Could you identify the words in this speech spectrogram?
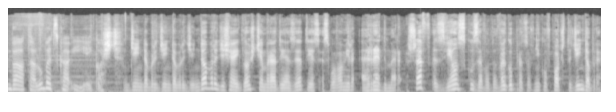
Beata Lubecka i jej gość. Dzień dobry, dzień dobry, dzień dobry. Dzisiaj gościem Radia Z jest Sławomir Redmer, szef Związku Zawodowego Pracowników Poczty. Dzień dobry.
